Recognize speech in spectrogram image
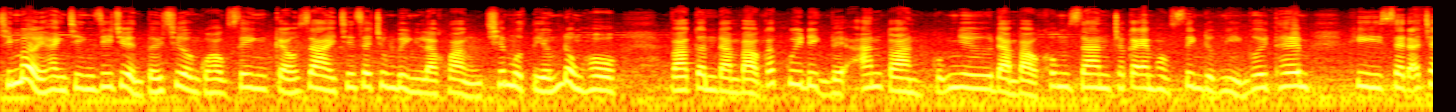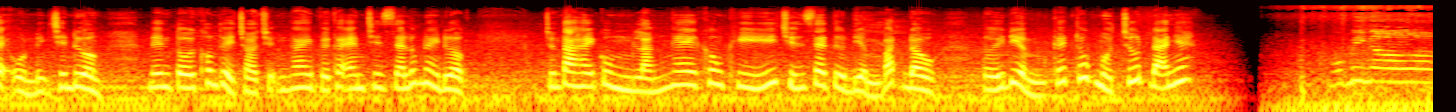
Chính bởi hành trình di chuyển tới trường của học sinh kéo dài trên xe trung bình là khoảng trên một tiếng đồng hồ và cần đảm bảo các quy định về an toàn cũng như đảm bảo không gian cho các em học sinh được nghỉ ngơi thêm khi xe đã chạy ổn định trên đường, nên tôi không thể trò chuyện ngay với các em trên xe lúc này được. Chúng ta hãy cùng lắng nghe không khí chuyến xe từ điểm bắt đầu tới điểm kết thúc một chút đã nhé. Bố Minh ơi.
